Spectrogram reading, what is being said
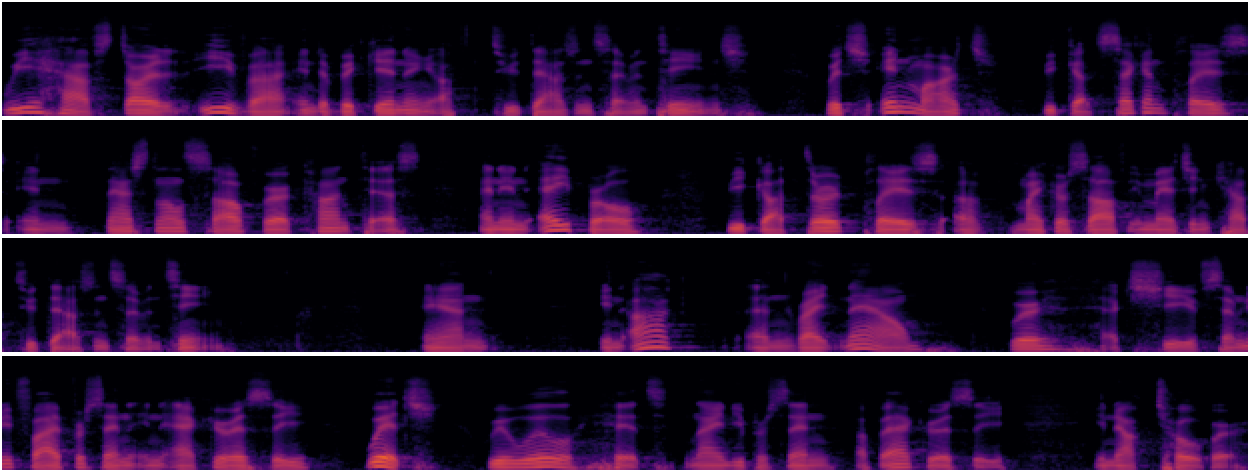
we have started EVA in the beginning of 2017, which in March, we got second place in National Software Contest, and in April, we got third place of Microsoft Imagine Cup 2017. And, in and right now, we achieved 75% in accuracy, which we will hit 90% of accuracy in October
